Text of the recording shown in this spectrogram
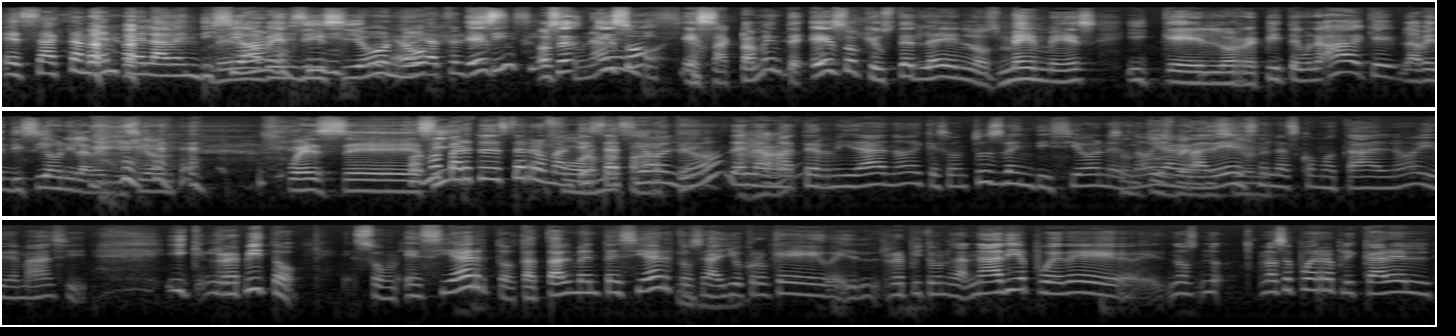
Exactamente, la bendición. De la bendición, sí, ¿no? Es, sí, sí, o sea, eso, bendición. exactamente, eso que usted lee en los memes y que lo repite una, ay, que la bendición y la bendición. Pues eh, forma sí, parte de esta romantización, ¿no? De la maternidad, ¿no? De que son tus bendiciones, son ¿no? Tus y agradecelas como tal, ¿no? Y demás. Y, y repito, son, es cierto, totalmente cierto. Uh -huh. O sea, yo creo que, repito, o sea, nadie puede, no, no, no, se puede replicar el,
